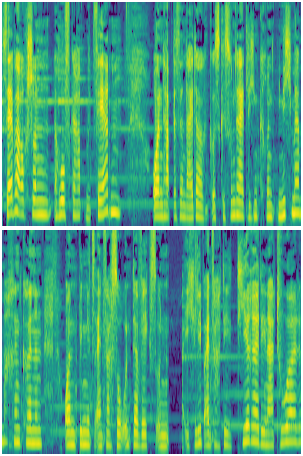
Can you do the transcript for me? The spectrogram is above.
selber auch schon einen Hof gehabt mit Pferden und habe das dann leider aus gesundheitlichen Gründen nicht mehr machen können und bin jetzt einfach so unterwegs und ich liebe einfach die Tiere, die Natur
